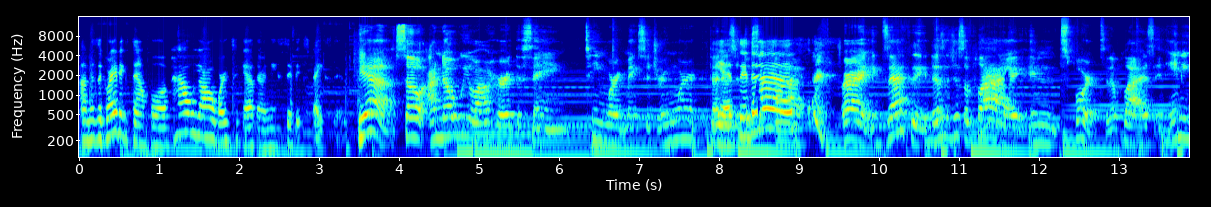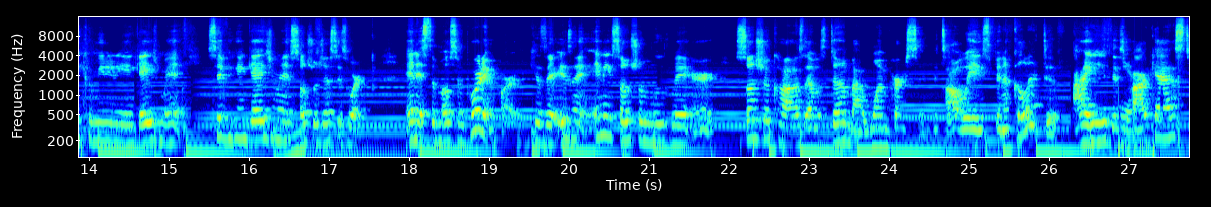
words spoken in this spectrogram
um, is a great example of how we all work together in these civic spaces. Yeah, so I know we've all heard the saying, teamwork makes the dream work. That yes, it does. right, exactly. It doesn't just apply in sports. It applies in any community engagement, civic engagement, social justice work. And it's the most important part because there isn't any social movement or social cause that was done by one person. It's always been a collective, i.e., this yeah. podcast.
